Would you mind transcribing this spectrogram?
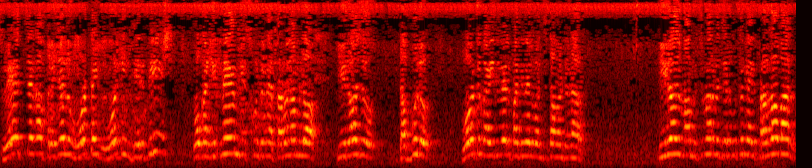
స్వేచ్ఛగా ప్రజలు ఓట ఓటింగ్ జరిపి ఒక నిర్ణయం తీసుకుంటున్న తరుణంలో ఈ రోజు డబ్బులు ఓటుకు ఐదు వేలు పదివేలు పంచుతామంటున్నారు. ఈ రోజు మా ముచ్చుమరలో జరుగుతున్నది ప్రలోభాలు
